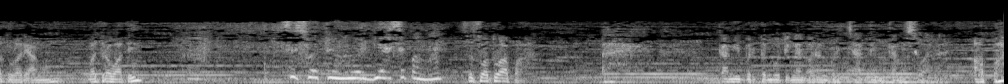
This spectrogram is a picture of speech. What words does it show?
Sesuatu, Lari Angon? Badrawati? Sesuatu yang luar biasa, Paman. Sesuatu apa? Kami bertemu dengan orang bercaping kami suara. Apa?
